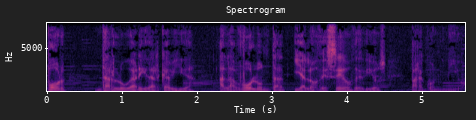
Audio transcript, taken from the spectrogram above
por dar lugar y dar cabida a la voluntad y a los deseos de Dios para conmigo.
